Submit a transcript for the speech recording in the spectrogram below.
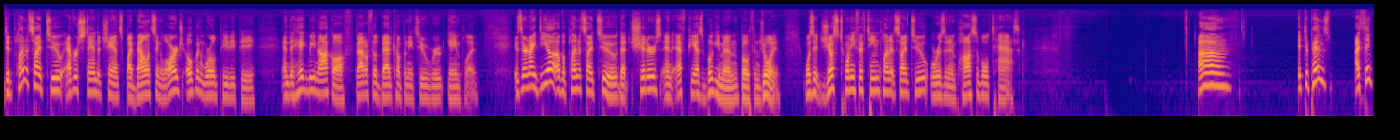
Did PlanetSide 2 ever stand a chance by balancing large open world PvP and the Higby knockoff Battlefield Bad Company 2 route gameplay. Is there an idea of a PlanetSide 2 that shitters and FPS boogeymen both enjoy? Was it just 2015 PlanetSide 2, or is it an impossible task? Um, it depends. I think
